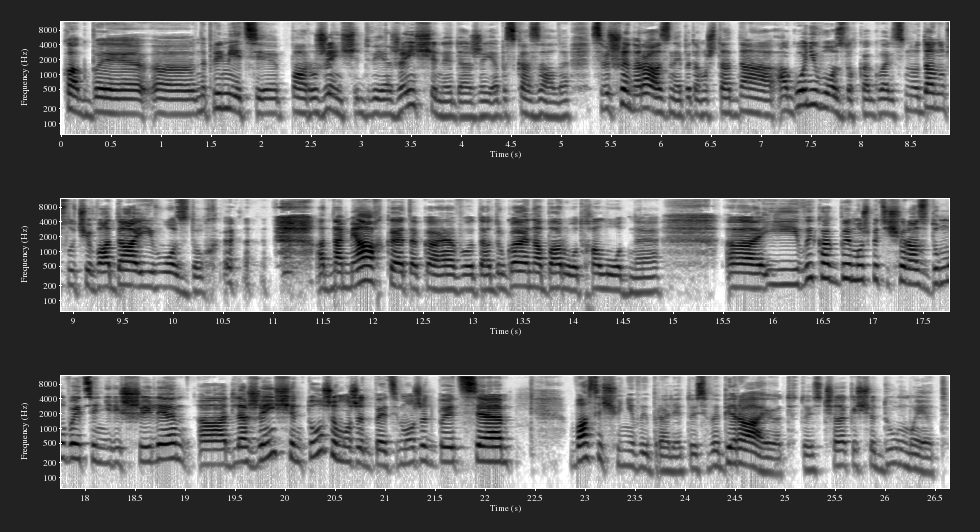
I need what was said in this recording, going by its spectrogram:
как бы э, на примете пару женщин, две женщины даже, я бы сказала, совершенно разные, потому что одна огонь и воздух, как говорится, но в данном случае вода и воздух. Одна мягкая такая вот, а другая наоборот, холодная. А, и вы как бы, может быть, еще раздумываете, не решили. А для женщин тоже может быть, может быть, э, вас еще не выбрали, то есть выбирают, то есть человек еще думает,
